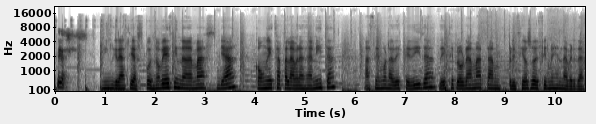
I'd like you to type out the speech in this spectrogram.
Gracias. Mil gracias. Pues no voy a decir nada más ya con estas palabras de Anita hacemos la despedida de este programa tan precioso de Firmes en la Verdad.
